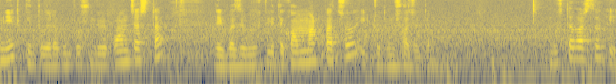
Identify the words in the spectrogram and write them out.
মিনিট, কিন্তু এরকম প্রশ্ন দেবে পঞ্চাশটা। দেখবা যে উইকলিতে কম মার্ক পাচ্ছ, একটু তুমি সচেতন। বুঝতে পারছ কি?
